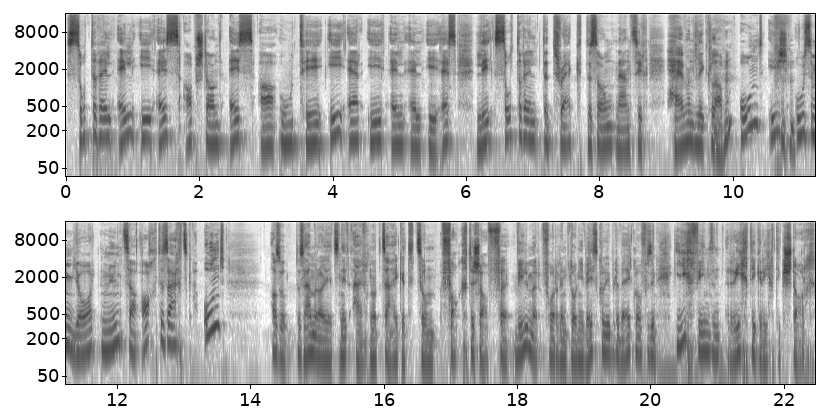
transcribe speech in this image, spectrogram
Soterel, L-E-S, Abstand E S-A-U-T-E-R-E-L-L-E-S. Le Soterel, der Track, der Song nennt sich Heavenly Club Mhm. und ist aus dem Jahr 1968 und also, das haben wir euch jetzt nicht einfach nur gezeigt zum Fakten schaffen, weil wir vor dem Toni Vescoli über den Weg gelaufen sind. Ich finde ihn richtig, richtig stark.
